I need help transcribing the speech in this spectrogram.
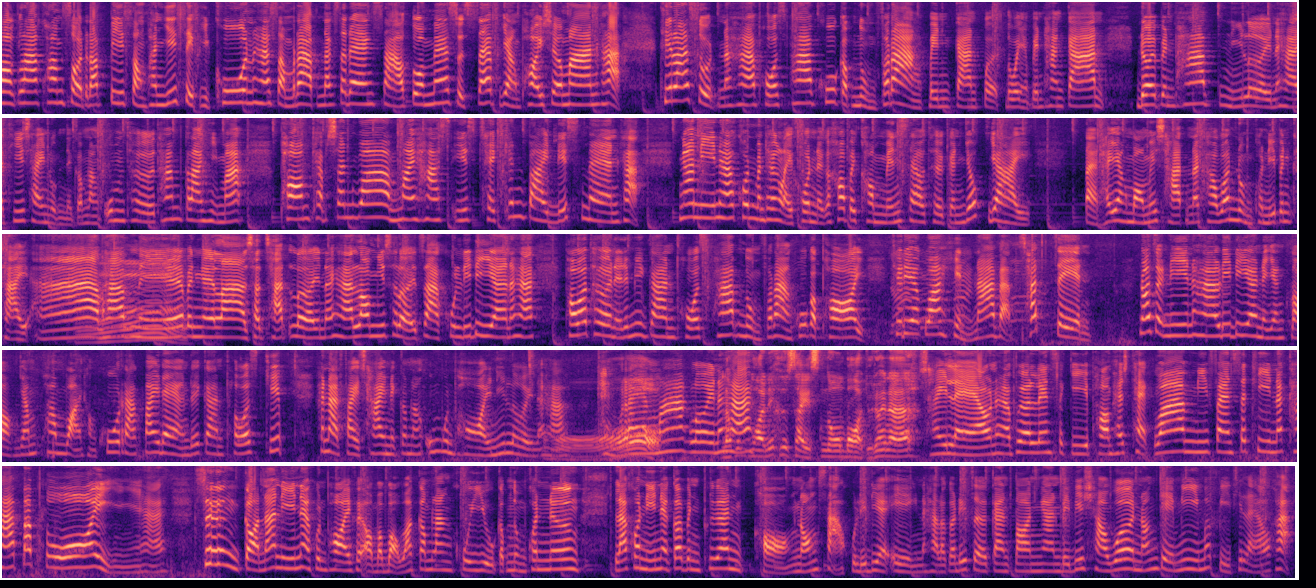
บอกลาความโสดรับปี 2020 อีกคู่นะคะสำหรับนักแสดงสาวตัวแม่สุดแซ่บอย่างพลอยเฌอมาลย์ค่ะ ที่ล่าสุดนะคะโพสต์ภาพคู่กับหนุ่มฝรั่งเป็นการเปิดตัวอย่างเป็นทางการ โดยเป็นภาพนี้เลยนะคะที่ชายหนุ่มเนี่ยกำลังอุ้มเธอท่ามกลางหิมะ พร้อมแคปชั่นว่า my heart is taken by this man ค่ะ งานนี้นะคะคนบันเทิงหลายคนเนี่ยก็เข้าไปคอมเมนต์แซวเธอกันยกใหญ่ แต่ถ้ายังมองไม่ชัดนะคะ ว่าหนุ่มคนนี้เป็นใครอ่าภาพนี้เป็นไงล่ะชัดๆเลยนะคะ เรามีเฉลยจากคุณลิเดียนะคะ เพราะว่าเธอเนี่ยได้มีการโพสต์ภาพหนุ่มฝรั่งคู่กับพลอย ที่เรียกว่าเห็นหน้าแบบชัดเจน นอกจากนี้นะคะลิเดียเนี่ยยังตอกย้ำความหวานของคู่รักป้ายแดง ด้วยการโพสต์คลิป ขนาดฝ่ายชายเนี่ยกำลังอุ้มบุญพลอยนี่เลยนะคะโอ้แข็งแรงมากเลยนะแล้วคะคุณพลอยนี่คือใส่สโนว์บอร์ดอยู่ด้วยนะ ใช่แล้วนะคะเพื่อเล่นสกีพร้อมแฮชแท็กว่ามีแฟนสักทีนะคะป้าพลอยอย่างเงี้ยค่ะ ซึ่งก่อนหน้านี้เนี่ยคุณพลอยเคยออกมาบอกว่ากำลังคุยอยู่กับหนุ่มคนนึง และคนนี้เนี่ยก็เป็นเพื่อนของน้องสาวคุณลิเดียเองนะคะแล้วก็ได้เจอกันตอนงาน Baby Shower น้องเดมี่เมื่อปีที่แล้วค่ะ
